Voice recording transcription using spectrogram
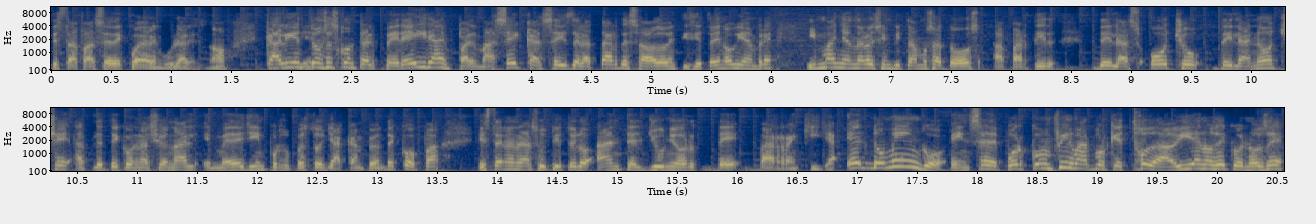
esta fase de cuadrangulares, ¿no? Cali entonces contra el Pereira en Palma Seca, 6 de la tarde, sábado 27 de noviembre. Y mañana los invitamos a todos a partir de las 8 de la noche. Atlético Nacional en Medellín, por supuesto, ya campeón de Copa, estrenará su título ante el Junior de Barranquilla. El domingo en sede por confirmar, porque todavía no se conoce,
